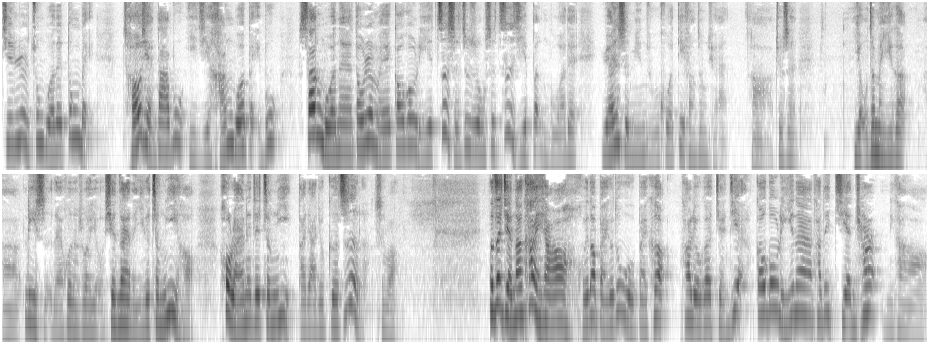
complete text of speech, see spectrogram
今日中国的东北、朝鲜大部以及韩国北部。三国呢都认为高句丽自始至终是自己本国的原始民族或地方政权啊，就是有这么一个啊历史的，或者说有现在的一个争议哈。后来呢，这争议大家就搁置了，是吧？那再简单看一下啊，回到百度百科，它有个简介，高句丽呢，它的简称你看啊，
